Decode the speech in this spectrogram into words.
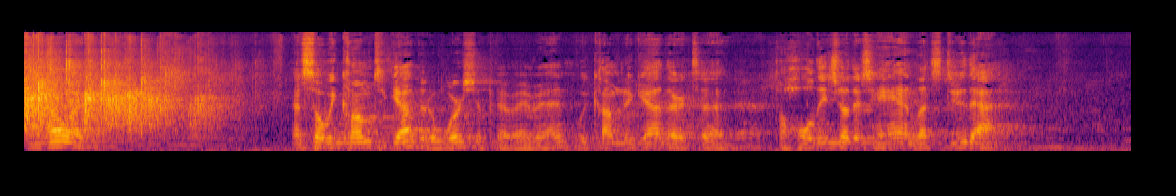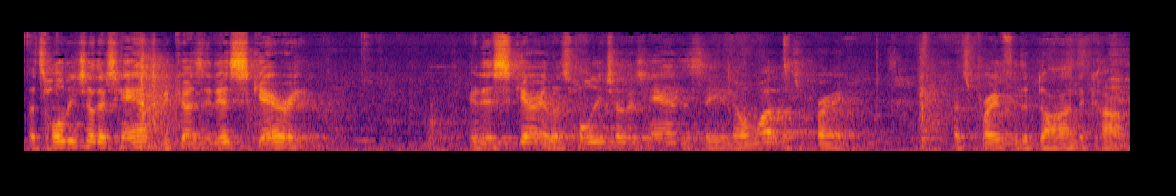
I know it. And so we come together to worship him, amen? We come together to, to hold each other's hand. Let's do that. Let's hold each other's hands because it is scary. It is scary. Let's hold each other's hands and say, you know what? Let's pray. Let's pray for the dawn to come.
